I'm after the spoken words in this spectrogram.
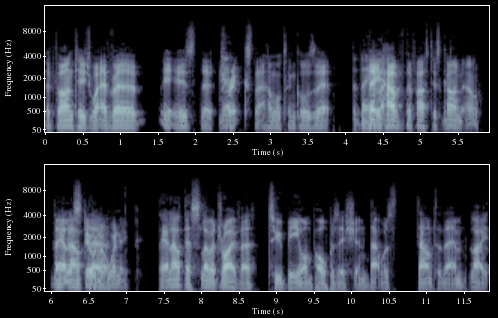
advantage, whatever it is, the Yeah. tricks that Hamilton calls it. But They, they, allo- have the fastest car now. they and they're still their- not winning. They allowed their slower driver to be on pole position. That was down to them. Like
